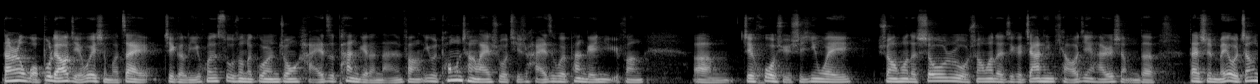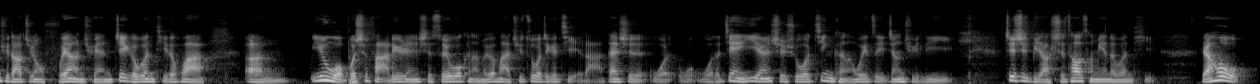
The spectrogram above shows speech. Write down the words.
当然，我不了解为什么在这个离婚诉讼的过程中，孩子判给了男方，因为通常来说，其实孩子会判给女方。嗯，这或许是因为双方的收入、双方的这个家庭条件还是什么的，但是没有争取到这种抚养权。这个问题的话，嗯，因为我不是法律人士，所以我可能没办法去做这个解答。但是我我我的建议依然是说，尽可能为自己争取利益，这是比较实操层面的问题。然后，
